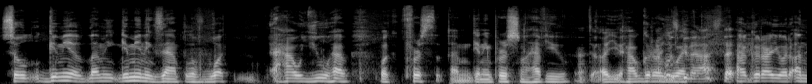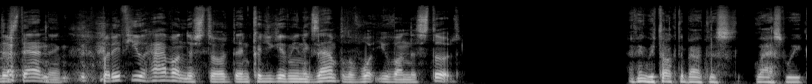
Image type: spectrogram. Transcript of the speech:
So give me a let me give me an example of what how you have well first I'm getting personal have you are you how good are I was you gonna at, ask that. how good are you at understanding but if you have understood then could you give me an example of what you've understood I think we talked about this last week.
